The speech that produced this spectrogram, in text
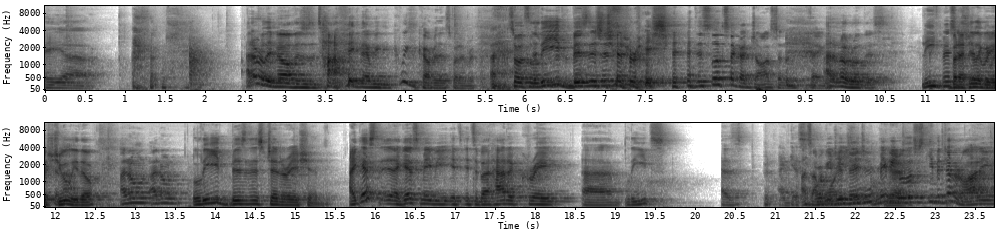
a. Uh, I don't really know if this is a topic that we can, we can cover this whatever. So it's lead business generation. This looks like a Johnson thing. I don't know who wrote this, Lead business. but I feel like it was. Julie though. I don't. I don't. Lead business generation. I guess I guess maybe it's it's about how to create uh, leads as I guess As a a mortgage, mortgage agent. agent? Or maybe Yeah. let's just keep it general. How do you?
